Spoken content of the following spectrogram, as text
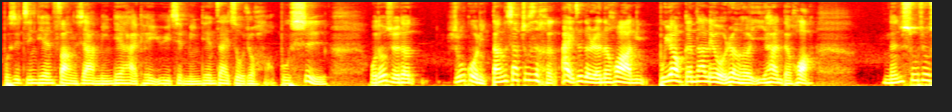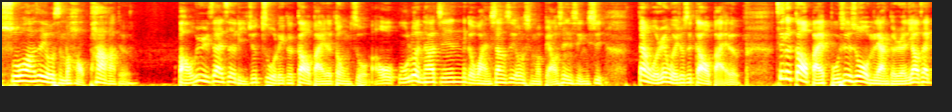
不是今天放下，明天还可以遇见，明天再做就好。不是，我都觉得，如果你当下就是很爱这个人的话，你不要跟他留有任何遗憾的话，能说就说啊，这有什么好怕的？宝玉在这里就做了一个告白的动作嘛。我无论他今天那个晚上是用什么表现形式，但我认为就是告白了。这个告白不是说我们两个人要在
